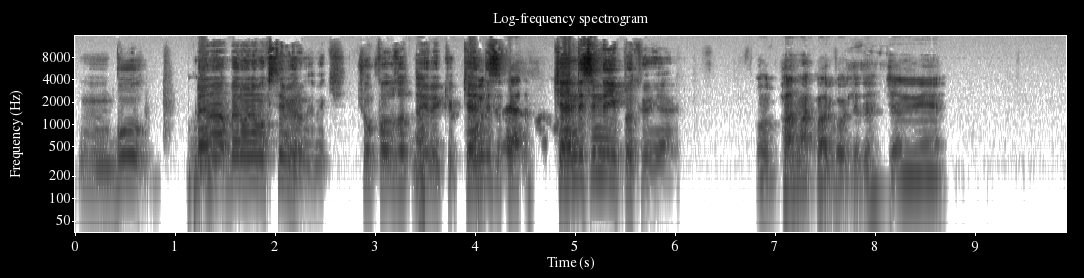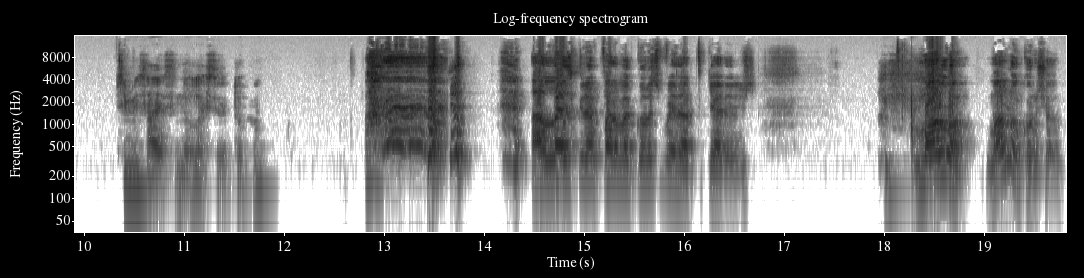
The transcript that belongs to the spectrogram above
Hmm, Bu ben ben oynamak istemiyorum demek. Çok fazla uzatmaya gerek yok. Kendisi Yani kendisini de yıpratıyor yani. o parmak var golde de. Canini'ye kimin sayesinde ulaştırdı topu? Allah aşkına parmak konuşmayın artık ya demiş. Marlon. Marlon konuşalım.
